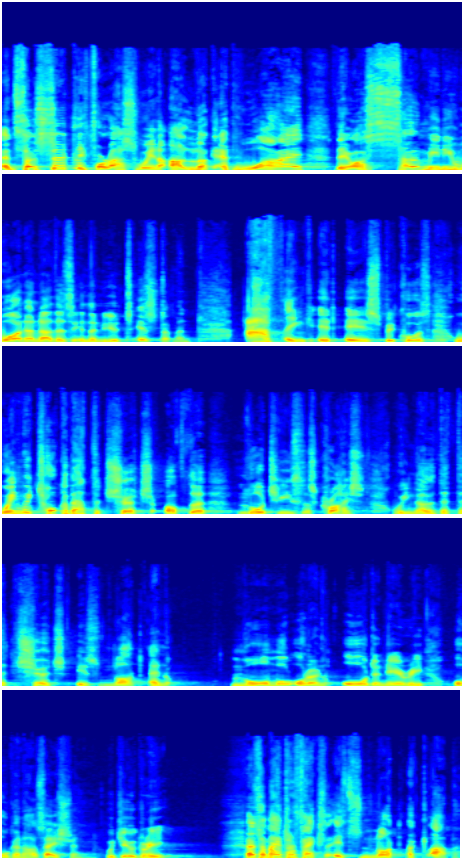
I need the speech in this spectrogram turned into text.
And so, certainly for us, when I look at why there are so many one another's in the New Testament, I think it is because when we talk about the church of the Lord Jesus Christ, we know that the church is not an normal or an ordinary organization. Would you agree? As a matter of fact, it's not a club.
